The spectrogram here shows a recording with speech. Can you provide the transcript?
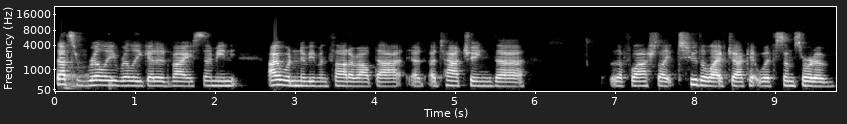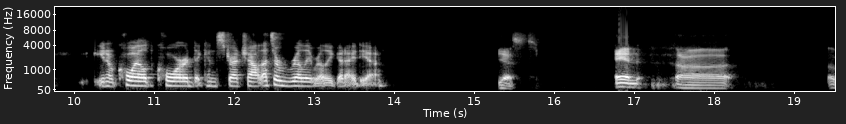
That's uh, really, really good advice. I mean, I wouldn't have even thought about that. attaching the the flashlight to the life jacket with some sort of, you know, coiled cord that can stretch out. That's a really, really good idea. Yes. And uh, a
